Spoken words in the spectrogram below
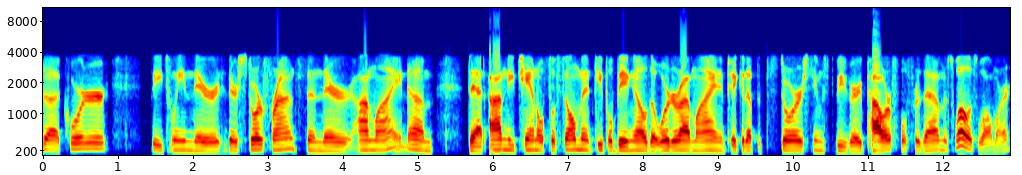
uh, quarter between their their storefronts and their online. Um, that omni-channel fulfillment, people being able to order online and pick it up at the store, seems to be very powerful for them as well as Walmart.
